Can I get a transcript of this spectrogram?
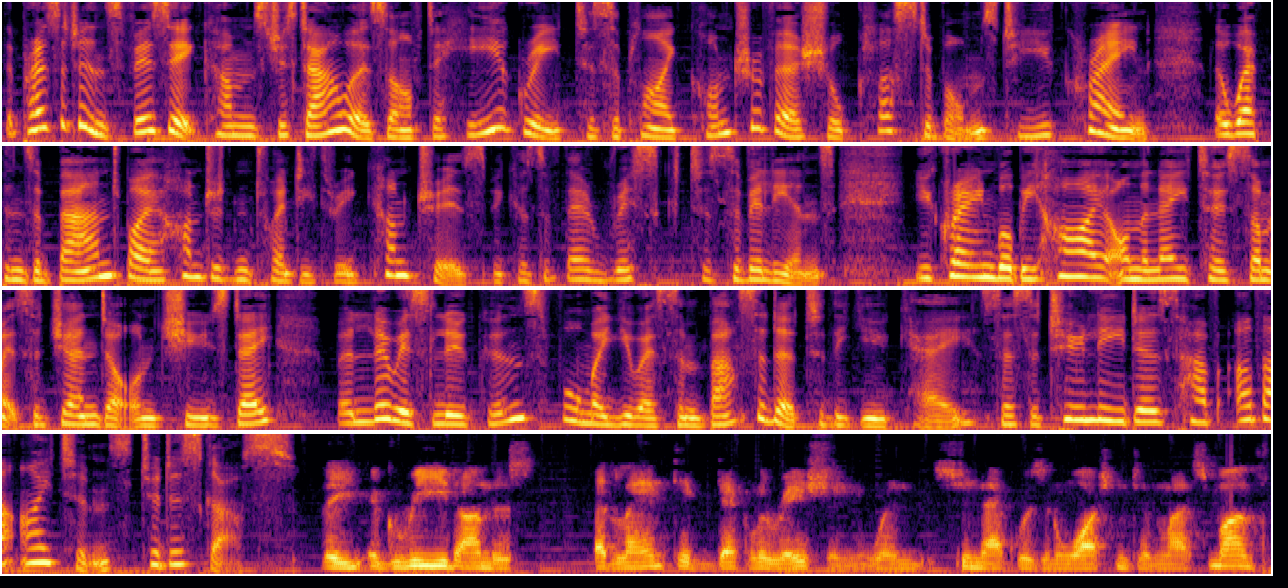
The president's visit comes just hours after he agreed to supply controversial cluster bombs to Ukraine. The weapons are banned by 123 countries because of their risk to civilians. Ukraine will be high on the NATO summit's agenda on Tuesday, but Lewis Lukens, former US ambassador to the UK, says the two leaders have other items to discuss. They agreed on this Atlantic Declaration when Sunak was in Washington last month.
